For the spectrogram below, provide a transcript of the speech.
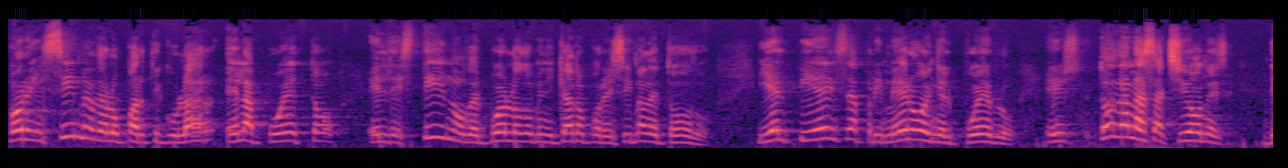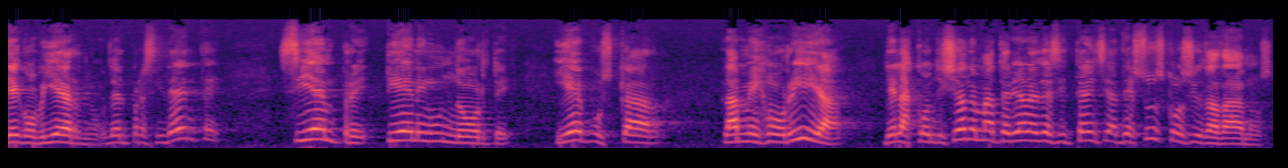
Por encima de lo particular, él ha puesto el destino del pueblo dominicano por encima de todo. Y él piensa primero en el pueblo. En todas las acciones de gobierno del presidente siempre tienen un norte y es buscar la mejoría de las condiciones materiales de existencia de sus conciudadanos.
